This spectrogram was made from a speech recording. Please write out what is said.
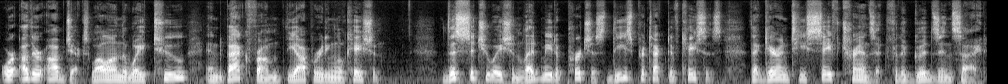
or other objects while on the way to and back from the operating location. This situation led me to purchase these protective cases that guarantee safe transit for the goods inside.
